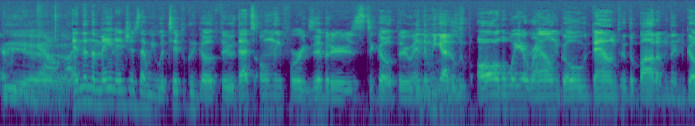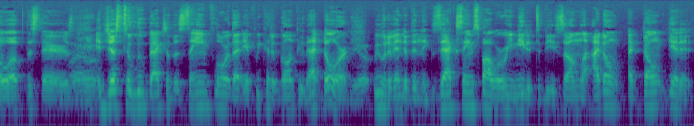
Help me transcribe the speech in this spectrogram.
everything Yeah. down. Like, And then the main entrance that we would typically go through, that's only for exhibitors to go through. And then we got to mm-hmm. loop all the way around, go down to the bottom, then go up the stairs, Wow. and just to loop back to the same floor that if we could have gone through that door, Yep. we would have ended up in the exact same spot where we needed to be. So I'm like, I don't, I don't get it.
